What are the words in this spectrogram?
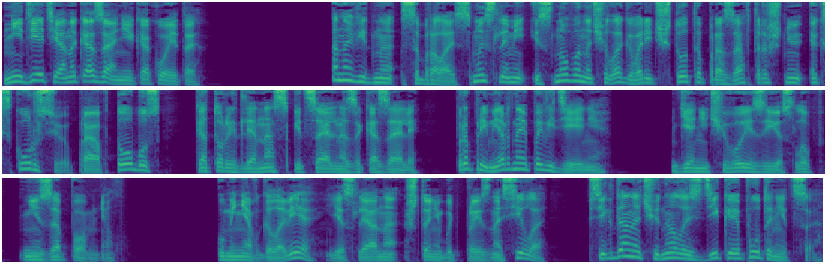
не дети, а наказание какое-то». Она, видно, собралась с мыслями и снова начала говорить что-то про завтрашнюю экскурсию, про автобус, который для нас специально заказали, про примерное поведение. Я ничего из ее слов не запомнил. У меня в голове, если она что-нибудь произносила, всегда начиналась дикая путаница.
